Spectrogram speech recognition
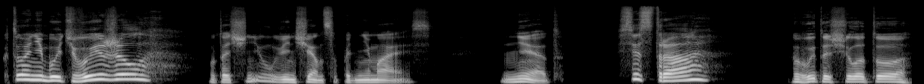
«Кто-нибудь выжил?» — уточнил Винченцо, поднимаясь. «Нет». «Сестра?» «Вытащила то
